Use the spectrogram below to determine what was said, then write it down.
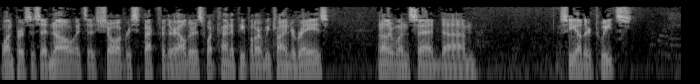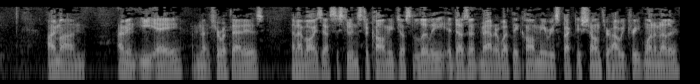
One person said, no, it's a show of respect for their elders. What kind of people are we trying to raise? Another one said, um, see other tweets. I'm on, I'm in EA. I'm not sure what that is. And I've always asked the students to call me just Lily. It doesn't matter what they call me. Respect is shown through how we treat one another.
